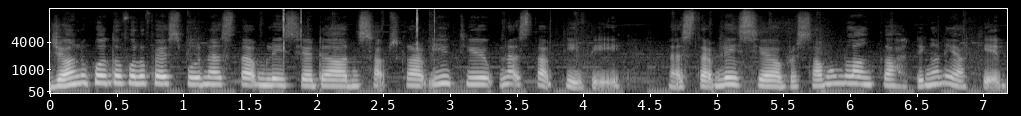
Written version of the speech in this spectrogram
Jangan lupa untuk follow Facebook Next Step Malaysia dan subscribe YouTube Next Step TV. Next Step Malaysia bersama melangkah dengan yakin.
